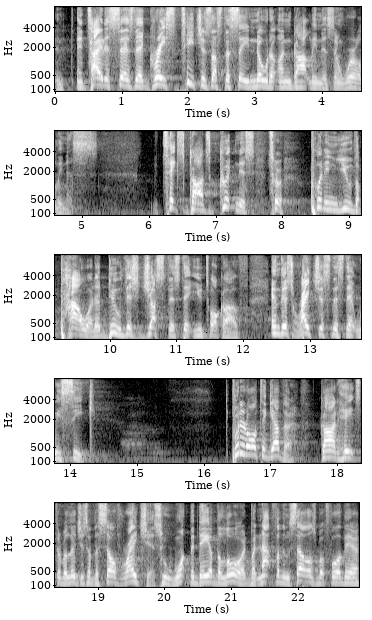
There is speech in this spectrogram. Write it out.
And, and, Titus says that grace teaches us to say no to ungodliness and worldliness. It takes God's goodness to put in you the power to do this justice that you talk of and this righteousness that we seek. Put it all together. God hates the religious of the self righteous who want the day of the Lord, but not for themselves, but for their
